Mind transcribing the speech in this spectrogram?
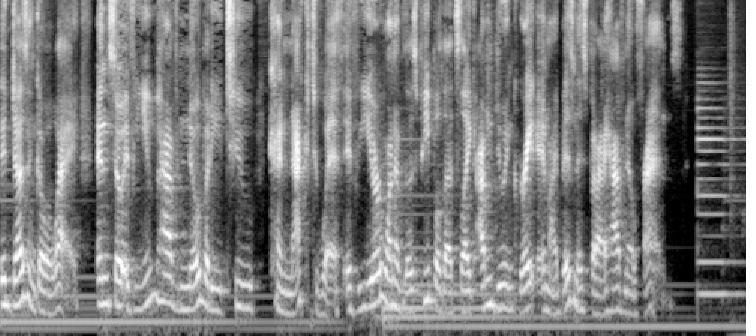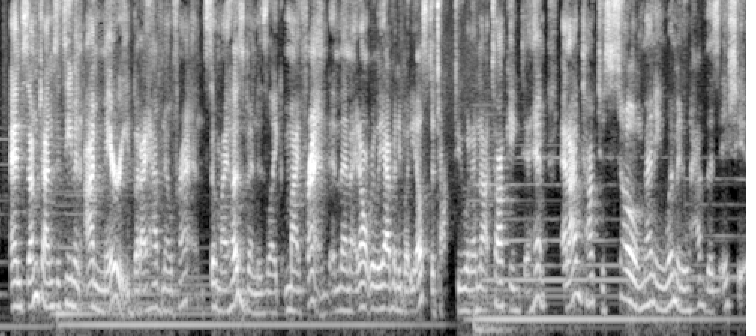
It doesn't go away. And so, if you have nobody to connect with, if you're one of those people that's like, I'm doing great in my business, but I have no friends, and sometimes it's even i'm married but i have no friends. So my husband is like my friend and then i don't really have anybody else to talk to when i'm not talking to him. And i've talked to so many women who have this issue.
